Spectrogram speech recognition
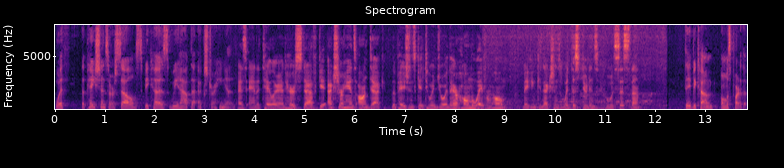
with the patients ourselves because we have that extra hand As Anna Taylor and her staff get extra hands on deck, the patients get to enjoy their home away from home, making connections with the students who assist them. they become almost part of the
